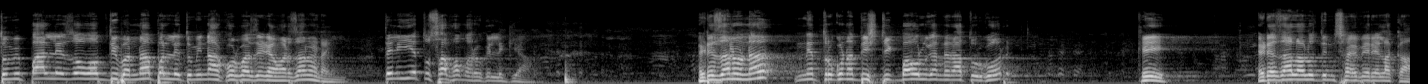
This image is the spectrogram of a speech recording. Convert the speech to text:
তুমি পারলে জবাব দিবা, না পারলে তুমি না করবা যেটা আমার জানা নাই। তাহলে ইয়ে তো সাফা মারো গেলে কি এটা জানো না? নেত্রকোনা ডিস্ট্রিক্ট বাউল গানের আতুর ঘর। কে? এটা জালালউদ্দিন সাহেবের এলাকা।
